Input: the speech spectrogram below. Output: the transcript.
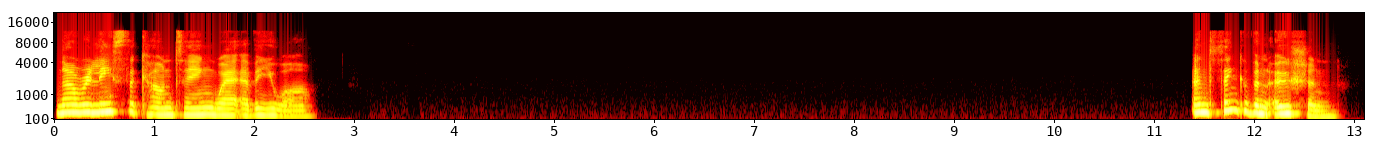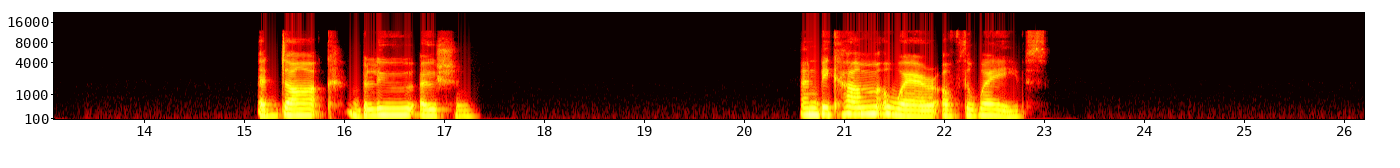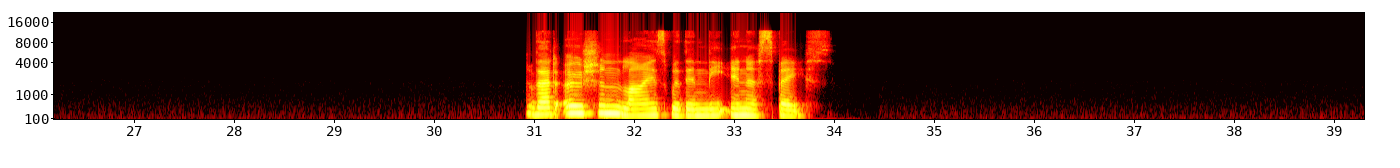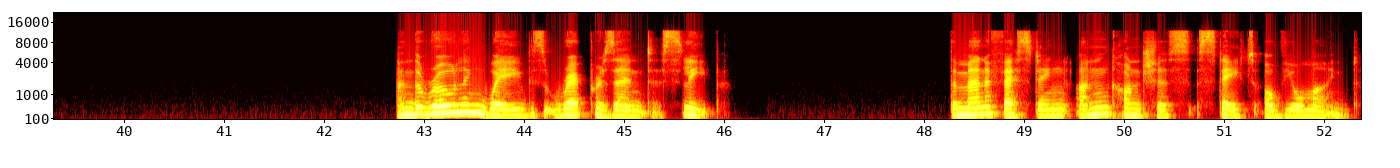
Now release the counting wherever you are. And think of an ocean, a dark blue ocean. And become aware of the waves. That ocean lies within the inner space. And the rolling waves represent sleep, the manifesting unconscious state of your mind.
